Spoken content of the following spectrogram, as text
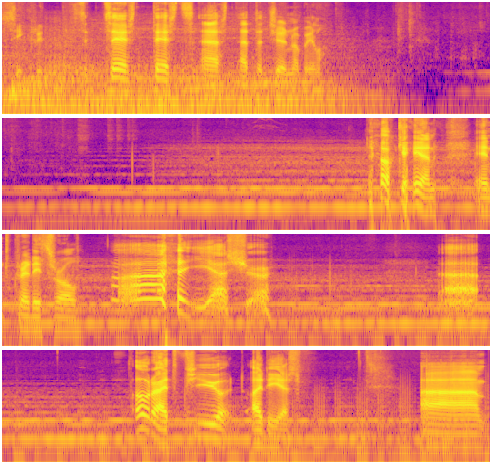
Secret tests at the Chernobyl. okay, and end credits roll. Uh, yeah, sure. Uh, Alright, few ideas. Um,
